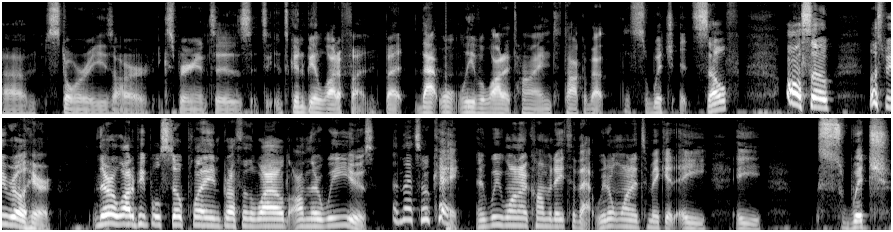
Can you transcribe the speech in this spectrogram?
um, stories, our experiences. It's it's going to be a lot of fun, but that won't leave a lot of time to talk about the Switch itself. Also, let's be real here. There are a lot of people still playing Breath of the Wild on their Wii U's, and that's okay. And we want to accommodate to that. We don't want it to make it a a Switch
